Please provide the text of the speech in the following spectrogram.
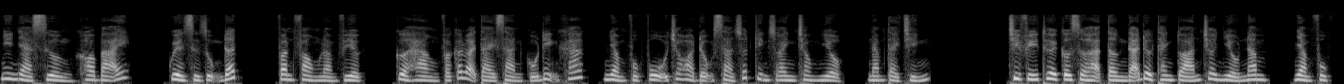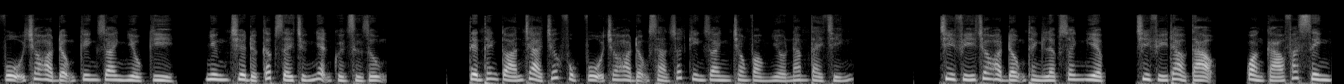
như nhà xưởng, kho bãi, quyền sử dụng đất, văn phòng làm việc, cửa hàng và các loại tài sản cố định khác nhằm phục vụ cho hoạt động sản xuất kinh doanh trong nhiều năm tài chính. Chi phí thuê cơ sở hạ tầng đã được thanh toán cho nhiều năm nhằm phục vụ cho hoạt động kinh doanh nhiều kỳ nhưng chưa được cấp giấy chứng nhận quyền sử dụng. Tiền thanh toán trả trước phục vụ cho hoạt động sản xuất kinh doanh trong vòng nhiều năm tài chính. Chi phí cho hoạt động thành lập doanh nghiệp, chi phí đào tạo, quảng cáo phát sinh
